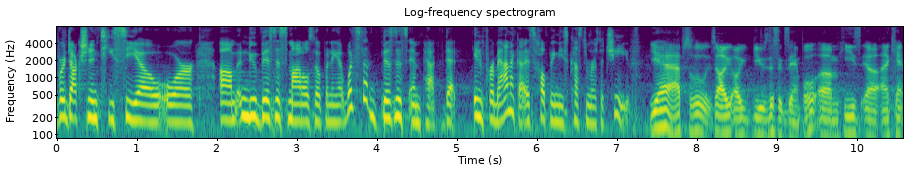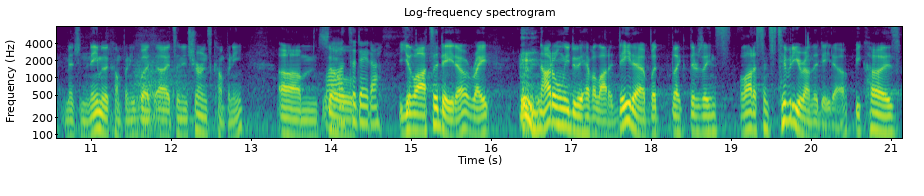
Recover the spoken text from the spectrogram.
reduction in TCO or um, new business models opening up? What's the business impact that Informatica is helping these customers achieve? Yeah, absolutely. So I'll, I'll use this example. Um, he's, uh, I can't mention the name of the company, but uh, it's an insurance company. Um, so lots of data. Yeah, lots of data, right? Not only do they have a lot of data, but like there's a, a lot of sensitivity around the data because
